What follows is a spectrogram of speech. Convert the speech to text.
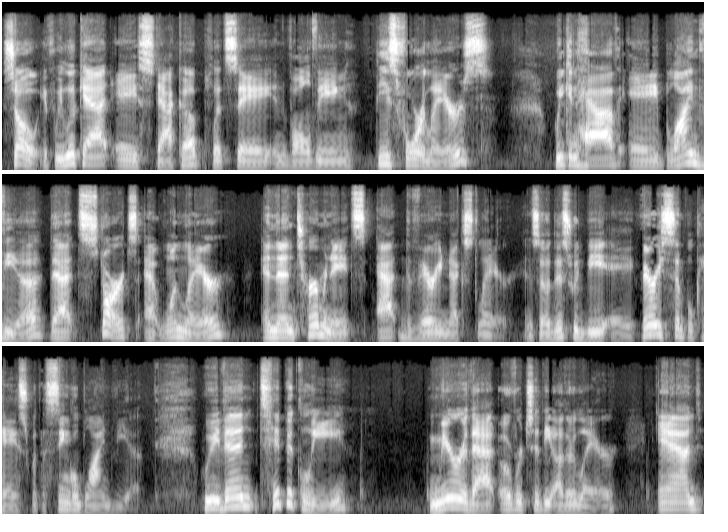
So if we look at a stack up, let's say involving these four layers, we can have a blind via that starts at one layer and then terminates at the very next layer. And so this would be a very simple case with a single blind via. We then typically mirror that over to the other layer, and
